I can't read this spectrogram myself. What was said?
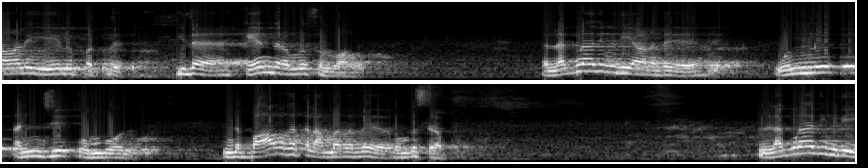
நாலு ஏழு பத்து இதை கேந்திரம்னு சொல்லுவாங்க. லக்னாதிபதியானது ஒன்று அஞ்சு ஒம்பது இந்த பாவகத்தில் அமர்றது ரொம்ப சிறப்பு. லக்னாதிபதி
